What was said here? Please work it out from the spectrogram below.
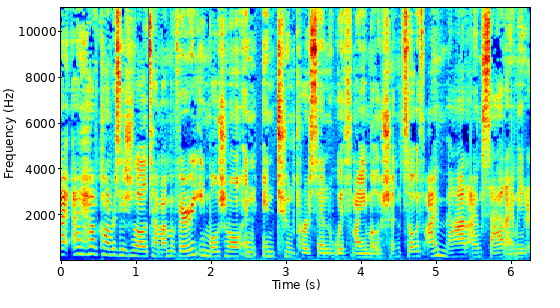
I, I, have conversations all the time. I'm a very emotional and in tune person with my emotions. So if I'm mad, I'm sad, I'm angry,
